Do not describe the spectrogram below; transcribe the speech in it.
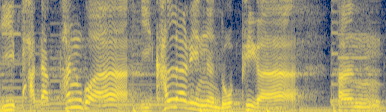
이 바닥판과 이 칼날이 있는 높이가 한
